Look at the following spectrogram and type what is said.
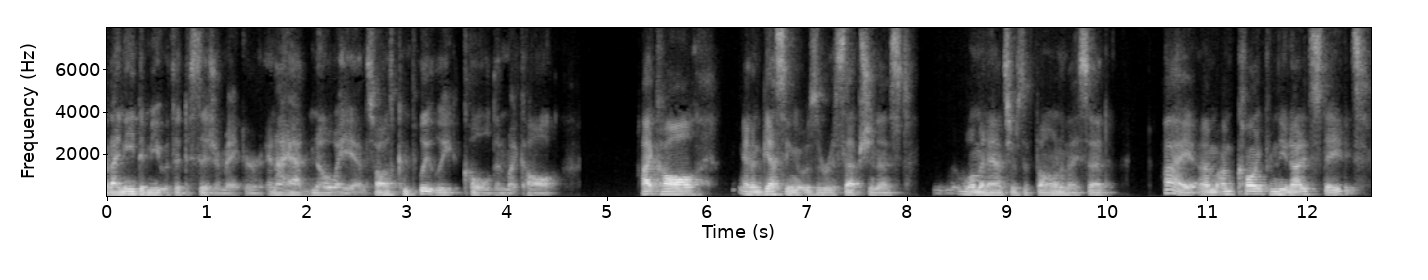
but I need to meet with a decision maker. And I had no way in. So I was completely cold in my call. I call, and I'm guessing it was a receptionist. The woman answers the phone, and I said, Hi, um, I'm calling from the United States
